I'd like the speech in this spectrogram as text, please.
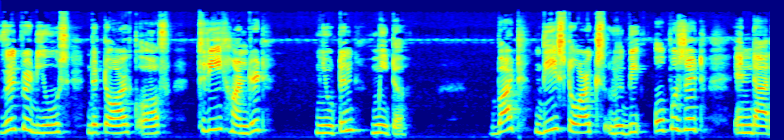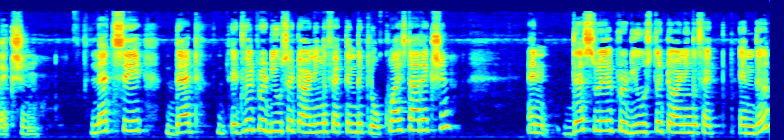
will produce the torque of 300 Newton meter. But these torques will be opposite in direction. Let's say that it will produce a turning effect in the clockwise direction and this will produce the turning effect in the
